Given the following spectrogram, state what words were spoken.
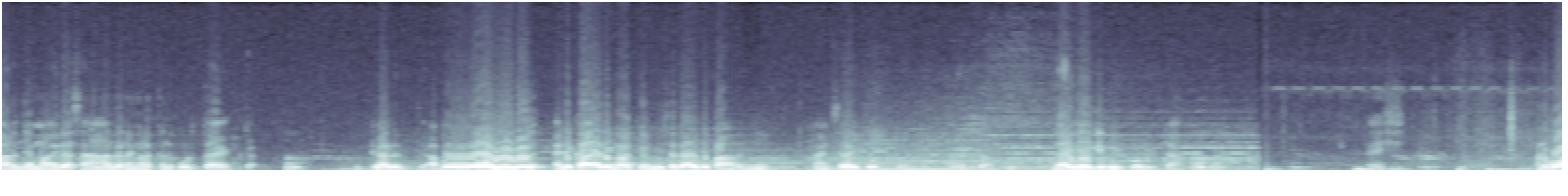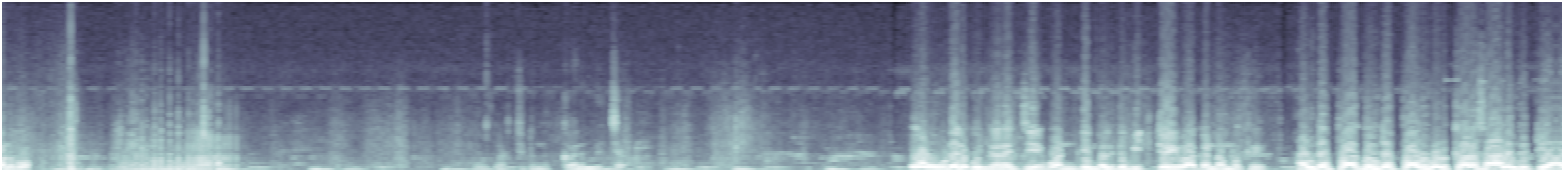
പറഞ്ഞ മാതിരി ആ സാധനങ്ങളൊക്കെ കൊടുത്തയക്കാം. കുട്ടികളെടുത്ത്. അപ്പൊ ഓരോട് അതിന്റെ കാര്യങ്ങളൊക്കെ വിശദമായിട്ട് പറഞ്ഞ് മനസ്സിലാക്കി കൊടുത്തോണ്ട് കേട്ടോ. ധൈര്യമായിട്ട് പോയിക്കോളൂ കേട്ടാ. അങ്ങോട്ട് പോണ്ട് പോ. അടിച്ചിട്ട് നിൽക്കാനും വെച്ച എവിടെ കുഞ്ഞോനജ്ജ് വണ്ടിയും ഇത് വിറ്റ് ഒഴിവാക്കണ്ട നമുക്ക് എന്റെ ഉപ്പാക്കും എന്റെ ഉപ്പാക്കും കൊടുക്കാനുള്ള സാധനം കിട്ടിയാ?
